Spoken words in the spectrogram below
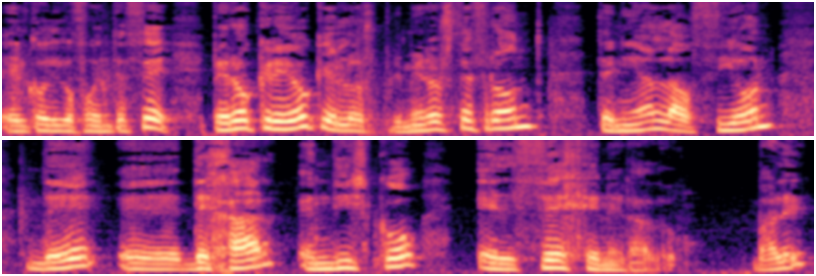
el código fuente C, pero creo que los primeros C-Front tenían la opción de eh, dejar en disco el C generado, ¿vale?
